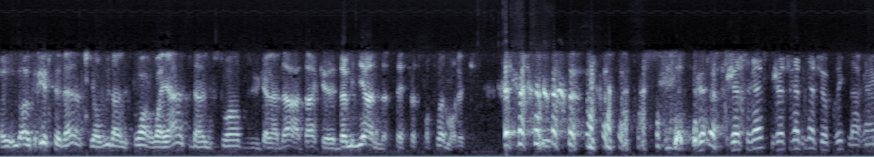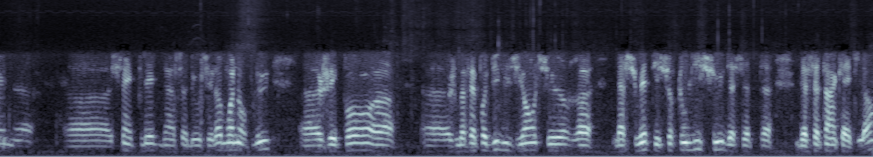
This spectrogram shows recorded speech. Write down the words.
un, précédent, ce qu'ils ont vu dans l'histoire royale, puis dans l'histoire du Canada en tant que dominion. C'est pour toi, mon Luc. je, serais, je serais très surpris que la reine euh, euh s'implique dans ce dossier-là. Moi non plus, euh, j'ai pas, euh, je me fais pas d'illusions sur la suite et surtout l'issue de cette de cette enquête-là.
